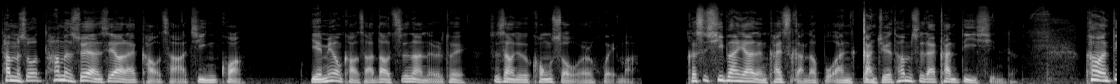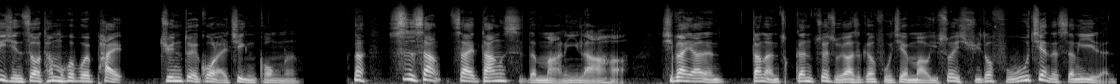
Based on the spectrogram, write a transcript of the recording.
他们说，他们虽然是要来考察金矿，也没有考察到，知难而退，事实上就是空手而回嘛。可是西班牙人开始感到不安，感觉他们是来看地形的。看完地形之后，他们会不会派军队过来进攻呢？那事实上，在当时的马尼拉哈，西班牙人当然跟最主要是跟福建贸易，所以许多福建的生意人。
